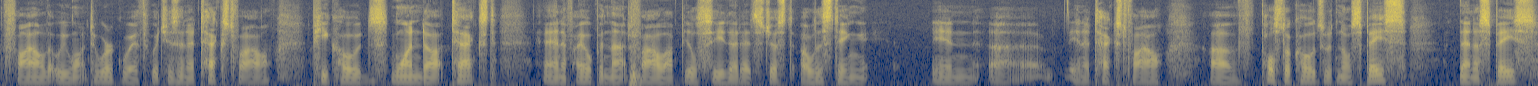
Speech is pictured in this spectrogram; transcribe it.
file that we want to work with, which is in a text file, pcodes1.txt. And if I open that file up, you'll see that it's just a listing in, uh, in a text file of postal codes with no space, then a space,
